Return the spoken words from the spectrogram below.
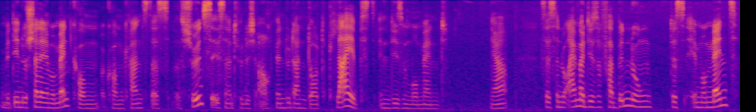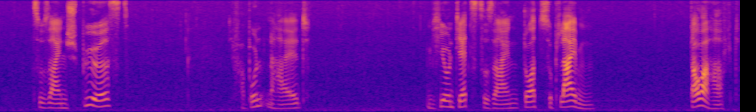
mit denen du schneller in den Moment kommen, kommen kannst. Das, das Schönste ist natürlich auch, wenn du dann dort bleibst in diesem Moment. Ja? Das heißt, wenn du einmal diese Verbindung des im Moment zu sein spürst, die Verbundenheit, im Hier und Jetzt zu sein, dort zu bleiben, dauerhaft,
